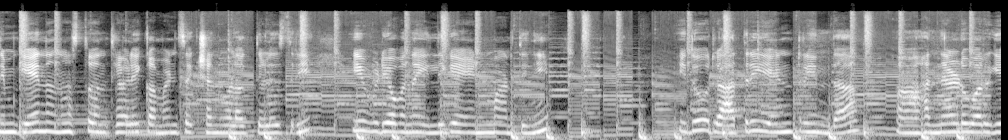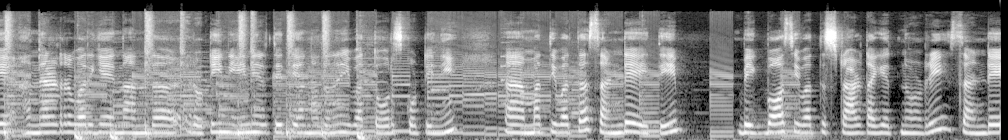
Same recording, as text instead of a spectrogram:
ನಿಮ್ಗೇನು ಅನ್ನಿಸ್ತು ಅಂಥೇಳಿ ಕಮೆಂಟ್ ಸೆಕ್ಷನ್ ಒಳಗೆ ತಿಳಿಸ್ರಿ. ಈ ವಿಡಿಯೋವನ್ನು ಇಲ್ಲಿಗೆ ಎಂಡ್ ಮಾಡ್ತೀನಿ. ಇದು ರಾತ್ರಿ ಎಂಟರಿಂದ ಹನ್ನೆರಡುವರೆಗೆ, ಹನ್ನೆರಡರವರೆಗೆ ನಂದು ರೊಟೀನ್ ಏನಿರ್ತೈತಿ ಅನ್ನೋದನ್ನು ಇವತ್ತು ತೋರಿಸ್ಕೊಟ್ಟಿನಿ. ಮತ್ತು ಇವತ್ತು ಸಂಡೇ ಐತಿ. ಬಿಗ್ ಬಾಸ್ ಇವತ್ತು ಸ್ಟಾರ್ಟ್ ಆಗೈತೆ ನೋಡ್ರಿ. ಸಂಡೇ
